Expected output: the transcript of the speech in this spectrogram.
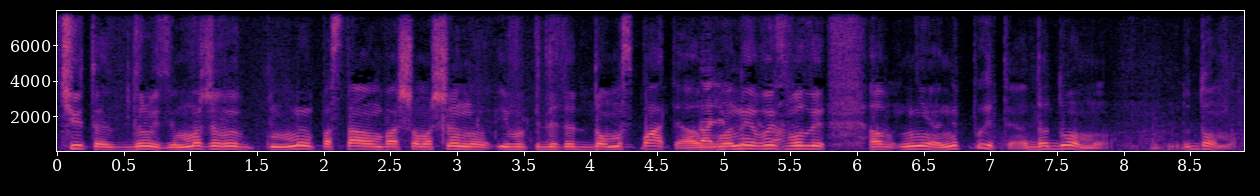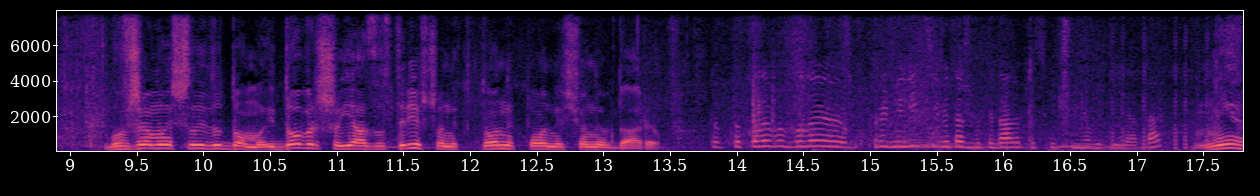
чуєте, друзі, може ви ми поставимо вашу машину і ви підете додому спати, а Далі вони пити, визвали. А, ні, не пити, а додому. Додому. Бо вже ми йшли додому. І добре, що я зустрів, що ніхто нікого нічого не вдарив. Тобто, коли ви були при міліції, ви теж викидали посвідчення водія, так? Ні.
